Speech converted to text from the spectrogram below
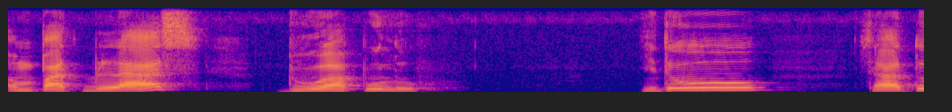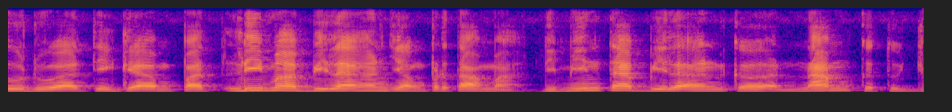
14 20. Itu 1 2 3 4 5 bilangan yang pertama. Diminta bilangan ke-6, ke-7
